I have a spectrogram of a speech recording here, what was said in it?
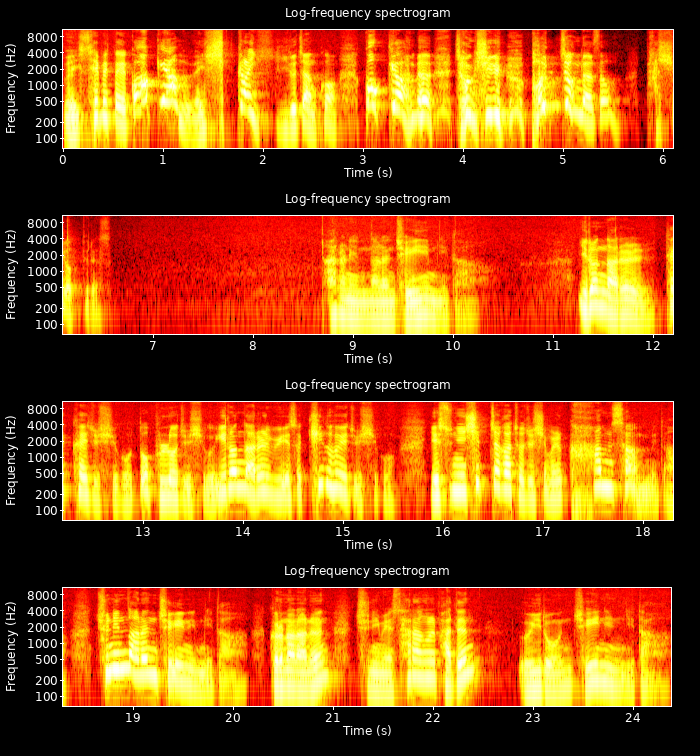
왜 새벽 닭이 꺾여 하면 왜 시끄러 이러지 않고 꺾여 하면 정신이 번쩍 나서 다시 엎드려서 하나님 나는 죄인입니다. 이런 나를 택해 주시고 또 불러 주시고 이런 나를 위해서 기도해 주시고 예수님 십자가 져 주심을 감사합니다. 주님 나는 죄인입니다. 그러나 나는 주님의 사랑을 받은 의로운 죄인입니다.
